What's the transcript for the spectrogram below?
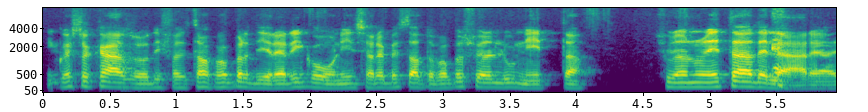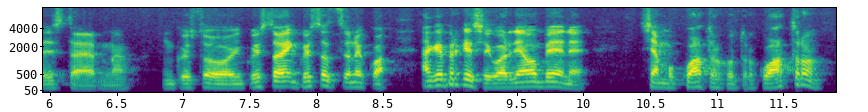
in questo caso di stavo proprio per dire Rigoni sarebbe stato proprio sulla lunetta sulla lunetta dell'area eh. esterna in, questo, in, questa, in questa azione qua. Anche perché se guardiamo bene siamo 4 contro 4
